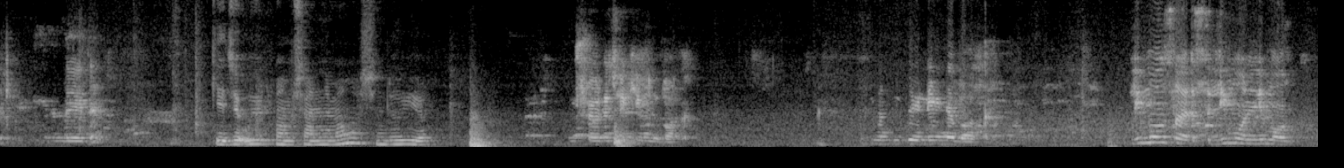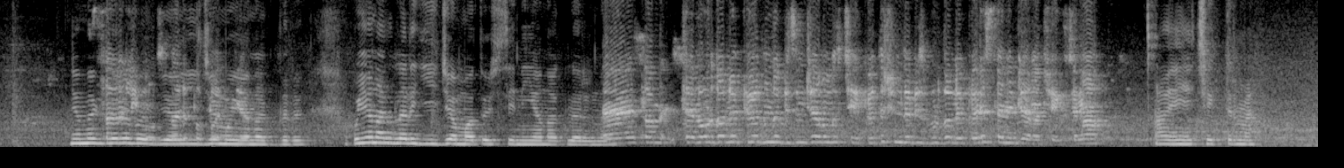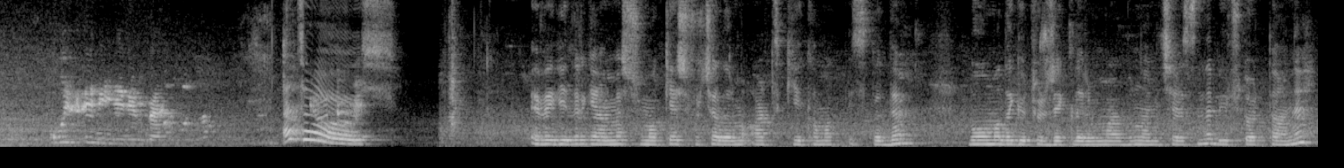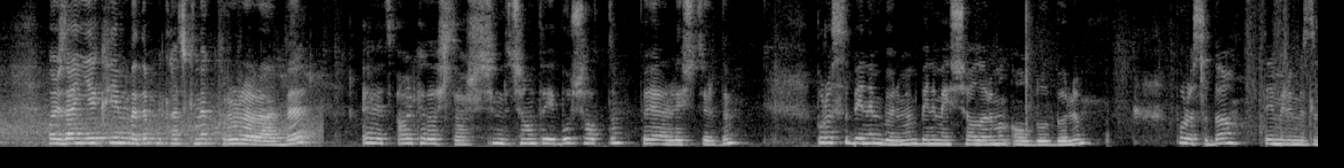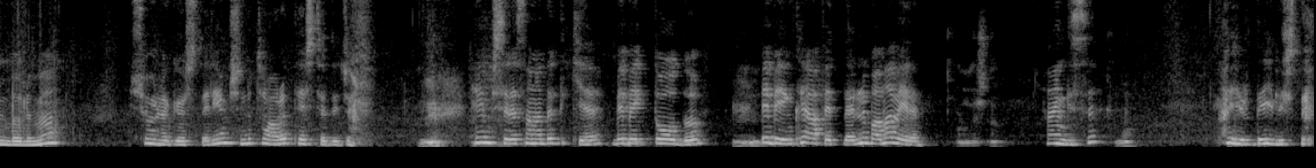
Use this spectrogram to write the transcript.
yerindeydi. gece uyutmamış annem ama şimdi uyuyor. Şöyle çekeyim de bak. Güzelliğine bak. Limon sarısı, limon limon. Yanakları ya sarı yiyeceğim o yanakları. O yanakları yiyeceğim Atoş senin yanaklarını. Ee, sen, sen oradan öpüyordun da bizim canımız çekiyordu. Şimdi biz buradan öperiz senin canın çeksin ha. Ay çektirme. Oy seni yerim ben. Atoş. Eve gelir gelmez şu makyaj fırçalarımı artık yıkamak istedim. Doğuma da götüreceklerim var bunların içerisinde. Bir 3-4 tane. O yüzden yıkayayım dedim. Birkaç güne kurur herhalde. Evet arkadaşlar şimdi çantayı boşalttım ve yerleştirdim. Burası benim bölümüm. Benim eşyalarımın olduğu bölüm. Burası da demirimizin bölümü. Şöyle göstereyim. Şimdi Tarık'ı test edeceğim. Niye? Hemşire sana dedi ki bebek doğdu. Bebeğin kıyafetlerini bana verin. Burada işte. Hangisi? Bu. Hayır değil işte.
